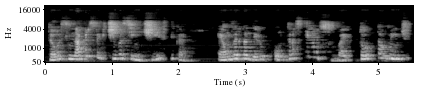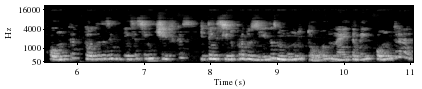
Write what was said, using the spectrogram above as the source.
Então, assim, na perspectiva científica, é um verdadeiro contrassenso, vai totalmente contra todas as evidências científicas que têm sido produzidas no mundo todo, né, e também contra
